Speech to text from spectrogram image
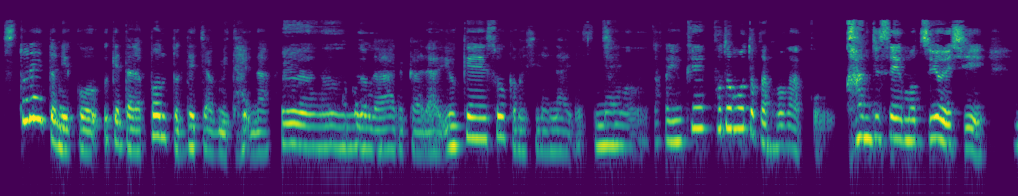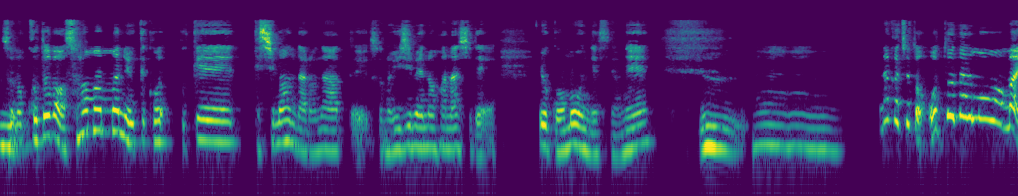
ストレートにこう、受けたらポンと出ちゃうみたいなところがあるから、余計そうかもしれないですね。そう。だから余計子供とかの方が、こう、感受性も強いし、その言葉をそのまんまに受けこ、受けてしまうんだろうなっていう、そのいじめの話でよく思うんですよね。うん。うん、うんなんかちょっと大人も、まあ、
